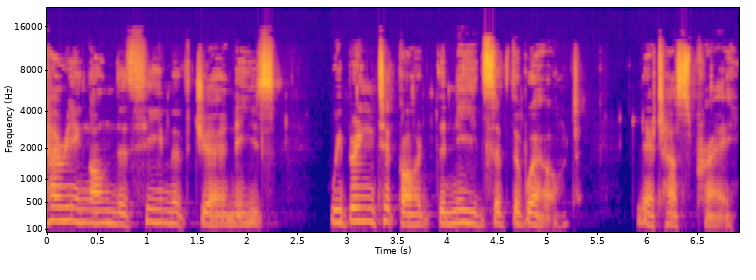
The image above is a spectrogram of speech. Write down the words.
Carrying on the theme of journeys, we bring to God the needs of the world. Let us pray.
